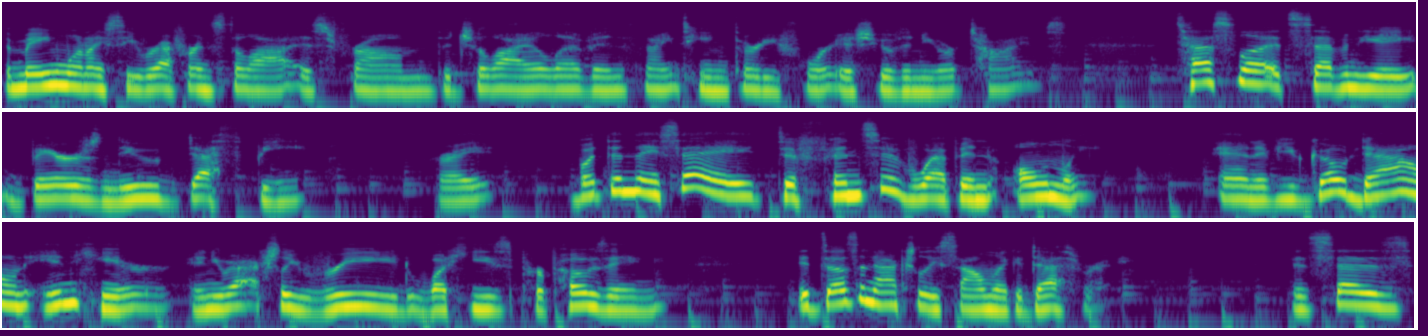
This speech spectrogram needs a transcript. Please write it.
the main one I see referenced a lot is from the July 11th, 1934 issue of the New York Times. Tesla at 78 bares new death beam, right? But then they say defensive weapon only. And if you go down in here and you actually read what he's proposing, it doesn't actually sound like a death ray. It says,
